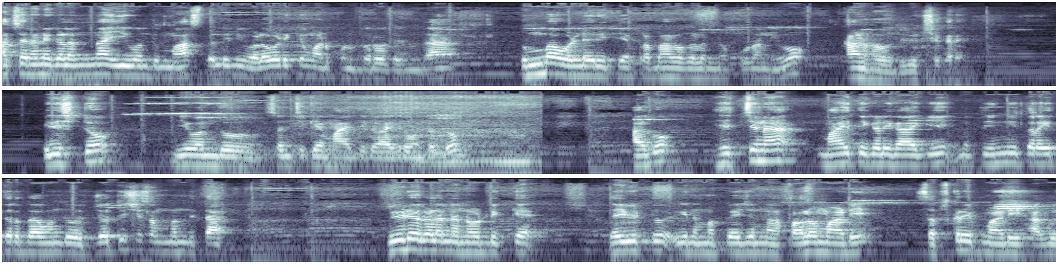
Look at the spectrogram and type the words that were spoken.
ಆಚರಣೆಗಳನ್ನು ಈ ಒಂದು ಮಾಸದಲ್ಲಿ ನೀವು ಅಳವಡಿಕೆ ಮಾಡ್ಕೊಂಡು ಬರೋದ್ರಿಂದ ತುಂಬ ಒಳ್ಳೆ ರೀತಿಯ ಪ್ರಭಾವಗಳನ್ನು ಕೂಡ ನೀವು ಕಾಣಬಹುದು ವೀಕ್ಷಕರೇ. ಇದಿಷ್ಟು ಈ ಒಂದು ಸಂಚಿಕೆ ಮಾಹಿತಿಗಳಾಗಿರುವಂಥದ್ದು. ಹಾಗೂ ಹೆಚ್ಚಿನ ಮಾಹಿತಿಗಳಿಗಾಗಿ ಮತ್ತು ಇನ್ನಿತರ ಈ ಥರದ ಒಂದು ಜ್ಯೋತಿಷ್ಯ ಸಂಬಂಧಿತ ವಿಡಿಯೋಗಳನ್ನು ನೋಡಲಿಕ್ಕೆ ದಯವಿಟ್ಟು ಈ ನಮ್ಮ ಪೇಜನ್ನು ಫಾಲೋ ಮಾಡಿ ಸಬ್ಸ್ಕ್ರೈಬ್ ಮಾಡಿ ಹಾಗೂ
